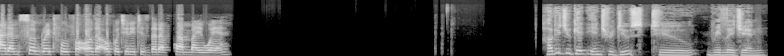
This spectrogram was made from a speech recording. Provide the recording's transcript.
and I'm so grateful for all the opportunities that have come my way. How did you get introduced to religion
